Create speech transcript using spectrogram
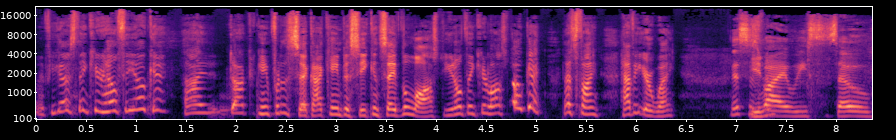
If you guys think you're healthy, okay. I doctor came for the sick. I came to seek and save the lost. You don't think you're lost? Okay, that's fine. Have it your way. This is You know- why we so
